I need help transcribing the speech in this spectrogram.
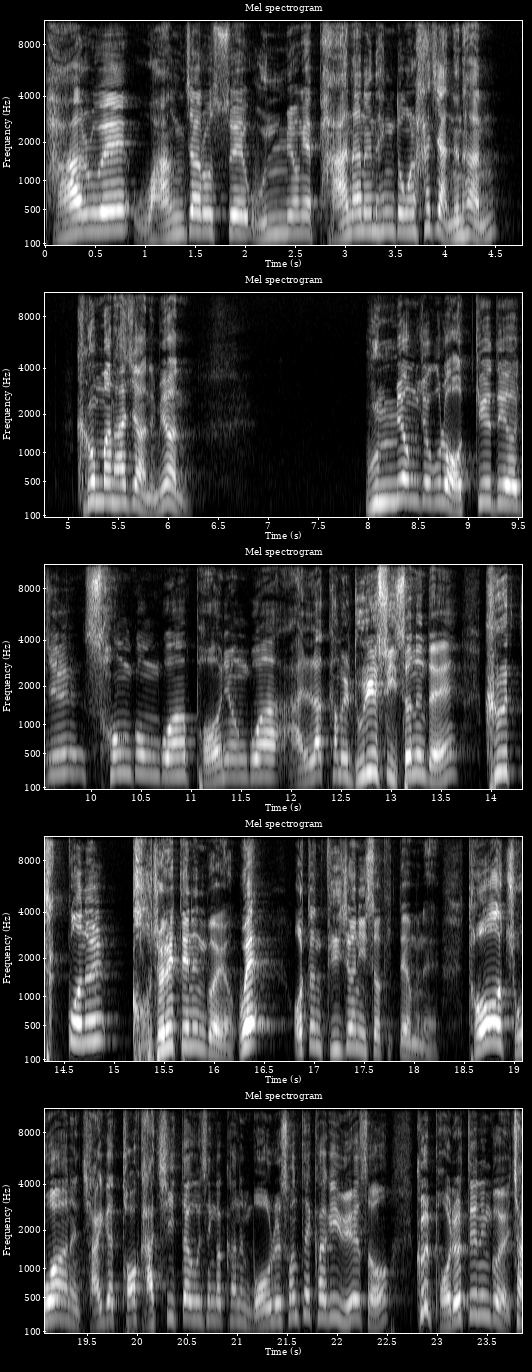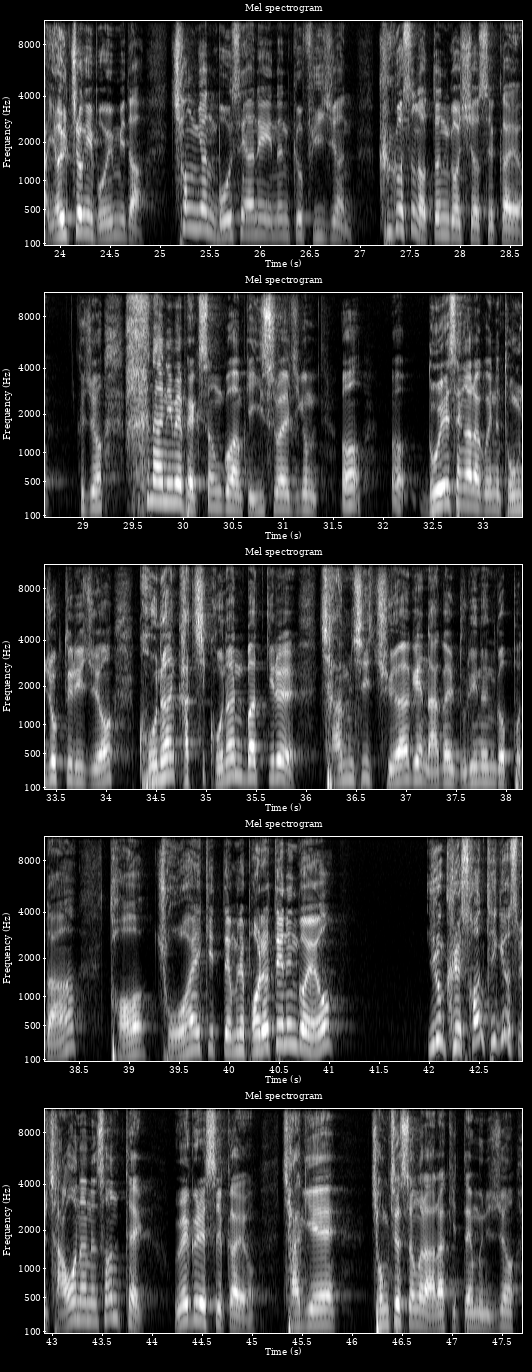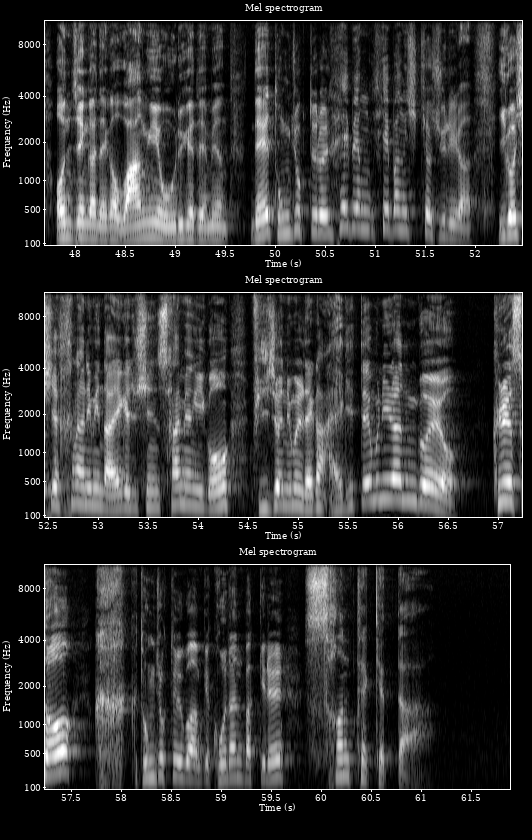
바로의 왕자로서의 운명에 반하는 행동을 하지 않는 한 그것만 하지 않으면 운명적으로 얻게 되어질 성공과 번영과 안락함을 누릴 수 있었는데 그 특권을 거절했다는 거예요. 왜? 어떤 비전이 있었기 때문에 더 좋아하는 자기가 더 가치 있다고 생각하는 뭐를 선택하기 위해서 그걸 버렸다는 거예요. 자, 열정이 보입니다. 청년 모세 안에 있는 그 비전 그것은 어떤 것이었을까요? 그죠? 하나님의 백성과 함께 이스라엘 지금 어, 어, 노예 생활하고 있는 동족들이죠. 고난 같이 고난 받기를 잠시 죄악의 낙을 누리는 것보다 더 좋아했기 때문에 버렸다는 거예요. 이건 그의 선택이었습니다. 자원하는 선택. 왜 그랬을까요? 자기의 정체성을 알았기 때문이죠. 언젠가 내가 왕위에 오르게 되면 내 동족들을 해방, 해방시켜 주리라. 이것이 하나님이 나에게 주신 사명이고 비전임을 내가 알기 때문이라는 거예요. 그래서 그 동족들과 함께 고난 받기를 선택했다.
